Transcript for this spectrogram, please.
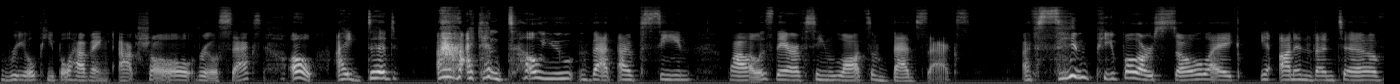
real people having actual real sex. Oh, I did. I can tell you that I've seen while I was there. I've seen lots of bad sex I've seen people are so like uninventive,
